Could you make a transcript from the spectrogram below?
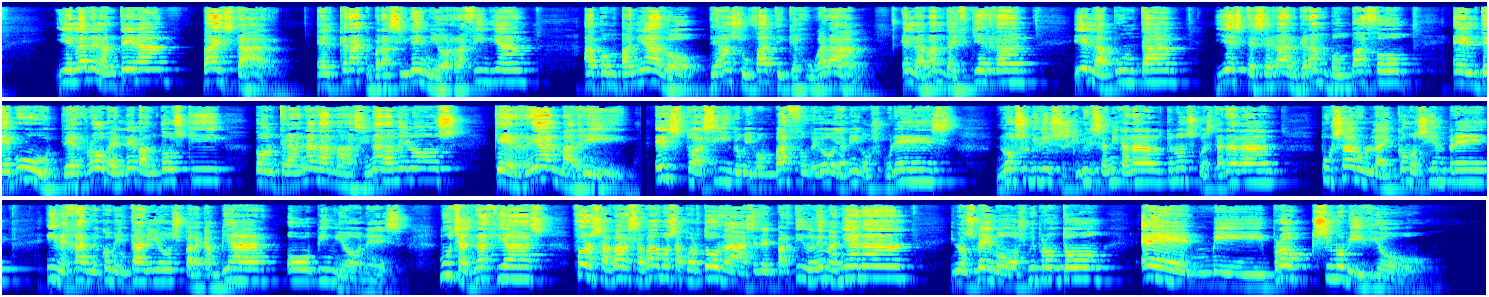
Y en la delantera va a estar el crack brasileño Rafinha, acompañado de Ansu Fati que jugará en la banda izquierda y en la punta, y este será el gran bombazo, el debut de Robert Lewandowski contra nada más y nada menos que Real Madrid. Esto ha sido mi bombazo de hoy, amigos culés. No os olvidéis suscribirse a mi canal, que no os cuesta nada, pulsar un like como siempre y dejarme comentarios para cambiar opiniones. Muchas gracias. Forza Barça, vamos a por todas en el partido de mañana y nos vemos muy pronto en mi próximo vídeo.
